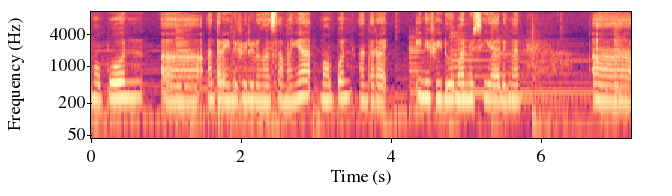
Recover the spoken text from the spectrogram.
maupun uh, antara individu dengan samanya maupun antara individu manusia dengan uh,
